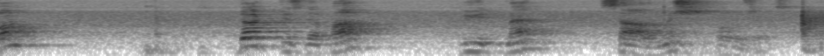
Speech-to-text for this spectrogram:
10 400 defa büyütme sağlamış olacağız.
